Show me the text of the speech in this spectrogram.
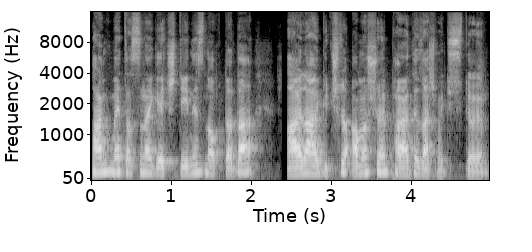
Tank metasına geçtiğiniz noktada hala güçlü ama şöyle parantez açmak istiyorum.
